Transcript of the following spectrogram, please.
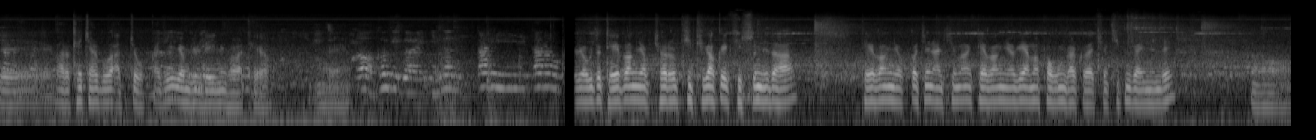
예, 바로 개찰구 앞쪽까지 연결되어 있는 것 같아요. 네. 어, 거기가 있는 딸이 딸하고 여기도 대방역처럼 깊이가 꽤 깊습니다. 대방역 같진 않지만 대방역에 아마 복음 갈것 같이 깊이가 있는데, 어,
